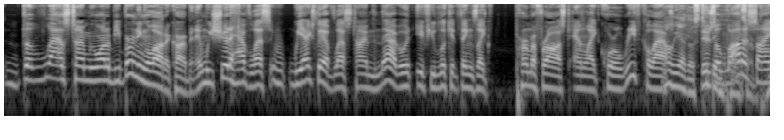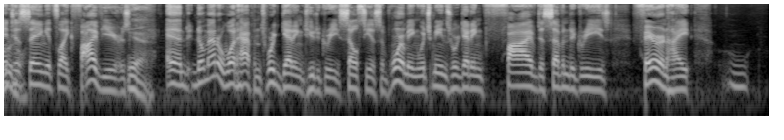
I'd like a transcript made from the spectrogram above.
the last time we want to be burning a lot of carbon and we should have less we actually have less time than that but if you look at things like permafrost and like coral reef collapse Oh, yeah, those there's a lot of scientists brutal. saying it's like five years Yeah. and no matter what happens we're getting two degrees celsius of warming which means we're getting five to seven degrees fahrenheit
